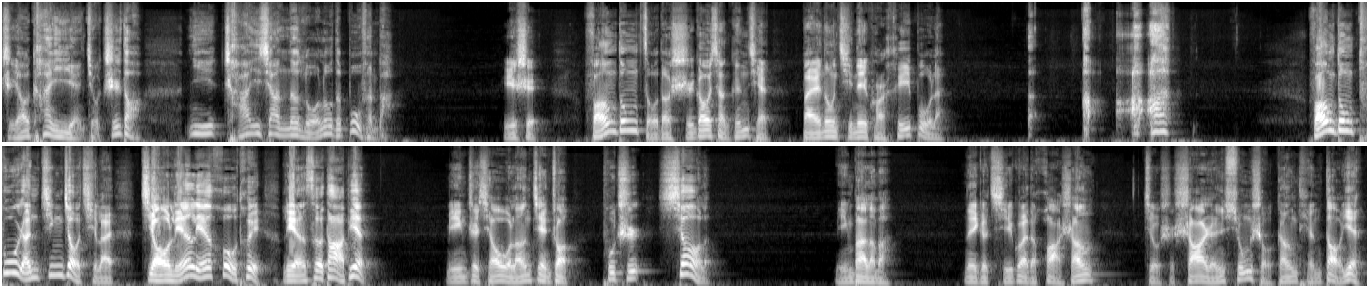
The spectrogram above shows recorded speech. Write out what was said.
只要看一眼就知道，你查一下那裸露的部分吧。”于是，房东走到石膏像跟前。摆弄起那块黑布来，啊啊啊！房东突然惊叫起来，脚连连后退，脸色大变。明智小五郎见状，扑哧笑了。明白了吗？那个奇怪的画商就是杀人凶手冈田道彦。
